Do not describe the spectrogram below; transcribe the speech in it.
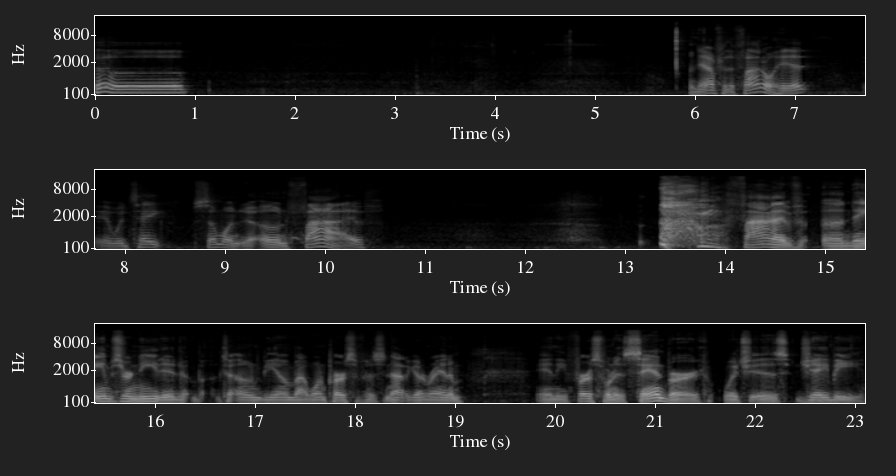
Hope. And now for the final hit, it would take someone to own five five uh, names are needed to own be owned by one person it's not to go random. And the first one is Sandberg, which is JB.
